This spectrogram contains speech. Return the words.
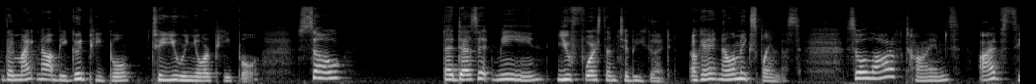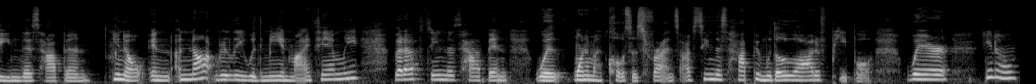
they might not be good people to you and your people. So that doesn't mean you force them to be good. Okay, now let me explain this. So, a lot of times I've seen this happen, you know, in not really with me and my family, but I've seen this happen with one of my closest friends. I've seen this happen with a lot of people where, you know,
